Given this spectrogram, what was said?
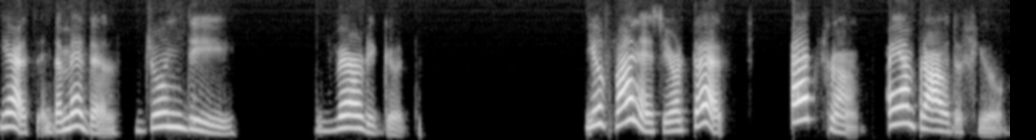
Yes, in the middle. Jundi. Very good. You finished your test. Excellent. I am proud of you.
